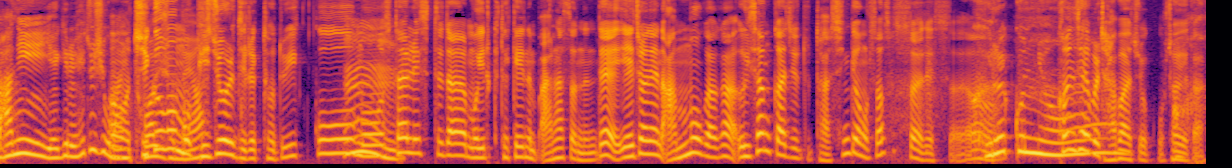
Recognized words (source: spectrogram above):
많이 얘기를 해주시고 어, 지금은 도와주셨네요. 뭐 비주얼 디렉터도 있고 음. 뭐 스타일리스트다 뭐 이렇게 되게는 많았었는데 예전엔 안무가가 의상까지도 다 신경을 썼었어야 됐어요. 그랬군요. 컨셉을 잡아주고 저희가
